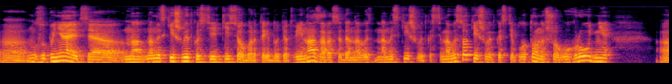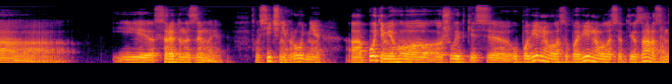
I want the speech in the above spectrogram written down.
е, ну, зупиняються на, на низькій швидкості якісь оберти йдуть. От війна зараз іде на, на низькій швидкості. На високій швидкості Плутон йшов у грудні е, і середини зими, у січні, грудні. Потім його швидкість е, уповільнювалася, уповільнювалася, от і зараз він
